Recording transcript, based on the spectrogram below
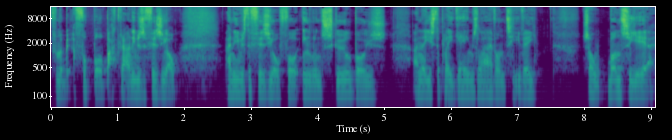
from a, of football background. He was a physio, and he was the physio for England schoolboys, and they used to play games live on TV. So once a year,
